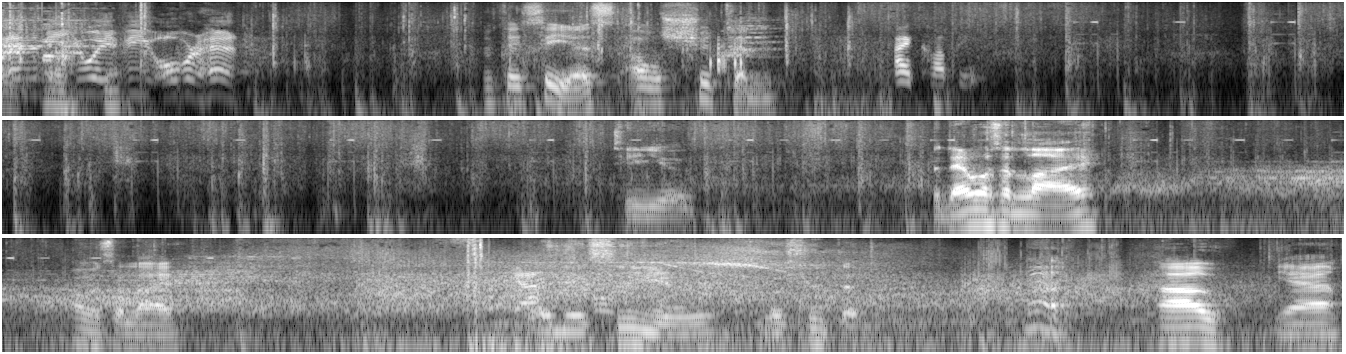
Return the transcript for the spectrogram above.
Enemy oh, UAV overhead. If they see us, I'll shoot them. I copy. See you. But that was a lie. That was a lie. When they see you, we'll shoot them. Yeah. Oh, yeah.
